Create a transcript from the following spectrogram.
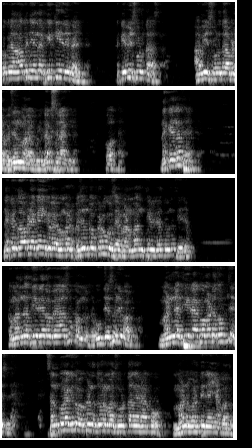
તો કે આંખની અંદર કીકી દેખાય કેવી સુરતા છે? આવી સુરતા આપણે ભજનમાં રાખવી લક્ષ્ય રાખી. તો થાય. નકે ન થાય? નકર તો આપણે કઈ કે ભજન તો કરવું છે, પણ મનથી રહેતું નથી જો તો મન નથી રહેતો આ શું કામનું છે? ઉપદેશ નહીં બાપુ મન નથી રાખવા માટે તો ઉપદેશ છે. સંતોએ કીધું, અખંડ દોરમાં સુરતાને રાખો, મન વર્તીને અહીંયા બાંધો.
